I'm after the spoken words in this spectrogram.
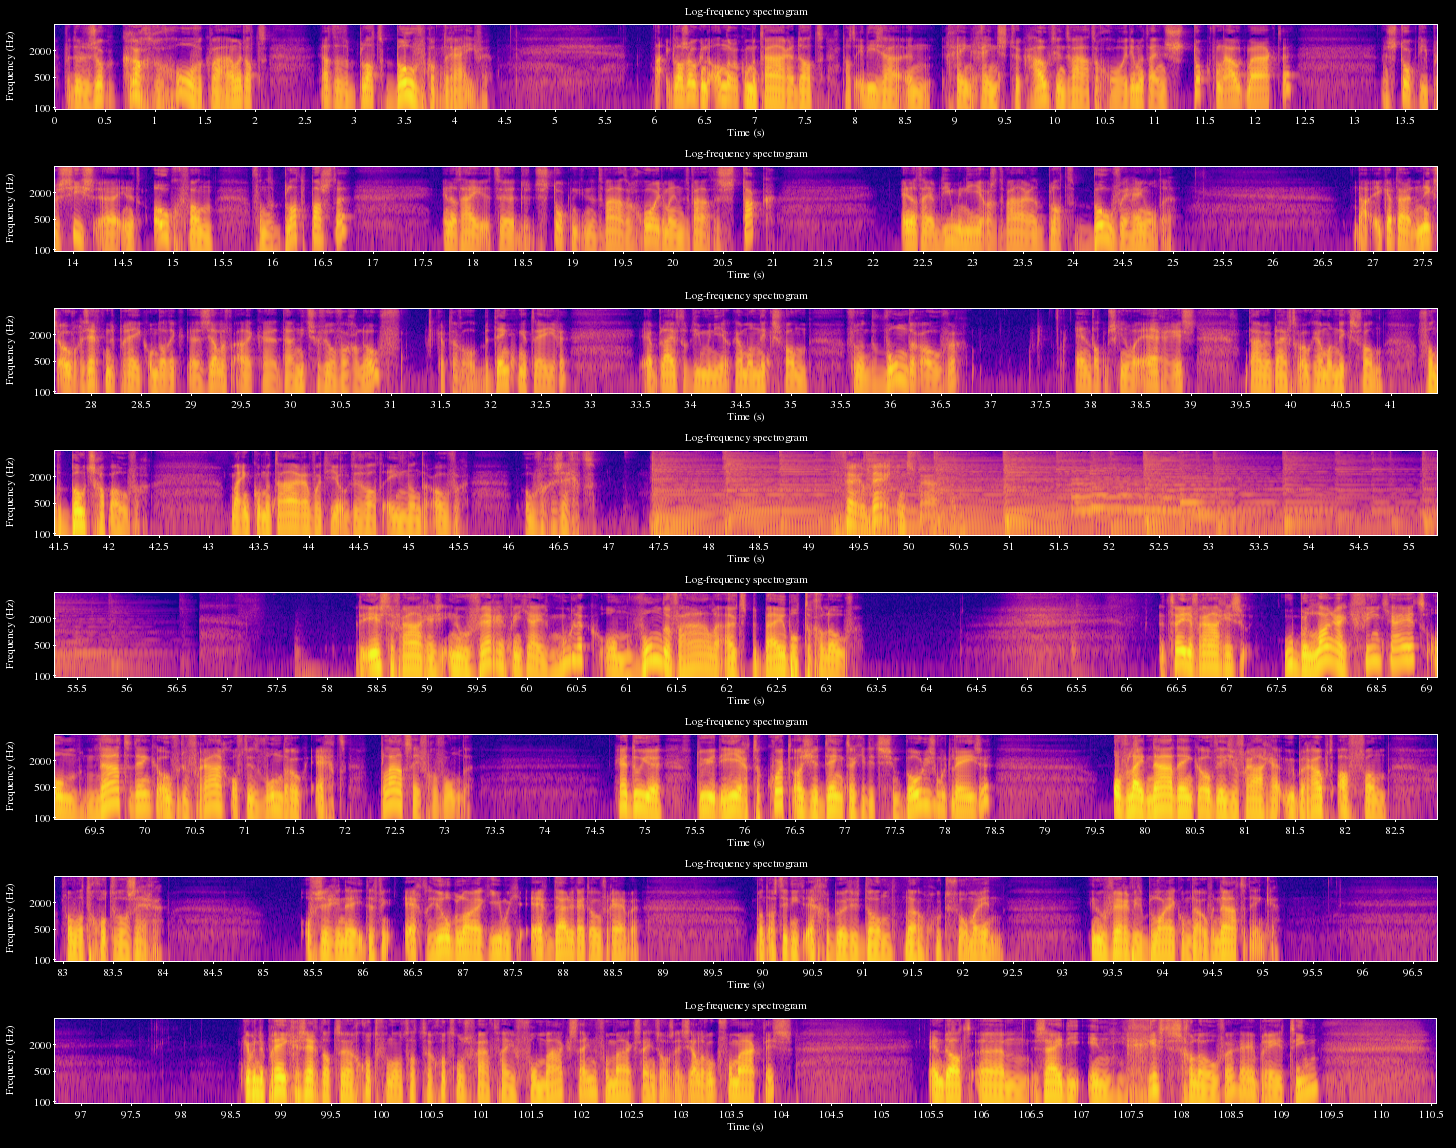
Waardoor er zulke krachtige golven kwamen dat, dat het blad boven kon drijven. Nou, ik las ook in andere commentaren dat, dat Elisa een, geen, geen stuk hout in het water gooide, maar dat hij een stok van hout maakte. Een stok die precies uh, in het oog van, van het blad paste. En dat hij het, uh, de, de, stok niet in het water gooide, maar in het water stak. En dat hij op die manier als het ware het blad boven hengelde. Nou, ik heb daar niks over gezegd in de preek, omdat ik uh, zelf eigenlijk daar niet zoveel van geloof. Ik heb daar wel bedenkingen tegen. Er blijft op die manier ook helemaal niks van van het wonder over. En wat misschien wel erger is, daarmee blijft er ook helemaal niks van, van de boodschap over. Maar in commentaren wordt hier ook dus wel het een en ander over, over gezegd. Verwerkingsvragen. De eerste vraag is: in hoeverre vind jij het moeilijk om wonderverhalen uit de Bijbel te geloven? De tweede vraag is: hoe belangrijk vind jij het om na te denken over de vraag of dit wonder ook echt plaats heeft gevonden? doe, je, doe je de Heer tekort als je denkt dat je dit symbolisch moet lezen? Of leidt nadenken over deze vraag überhaupt af van, van wat God wil zeggen? Of zeg je nee, dat vind ik echt heel belangrijk, hier moet je echt duidelijkheid over hebben. Want als dit niet echt gebeurd is, dan, nou goed, vul maar in. In hoeverre je het belangrijk om daarover na te denken? Ik heb in de preek gezegd dat, uh, God, van ons, dat uh, God ons vraagt dat wij volmaakt zijn. Volmaakt zijn zoals hij zelf ook volmaakt is. En dat um, zij die in Christus geloven, Hebreeën 10,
